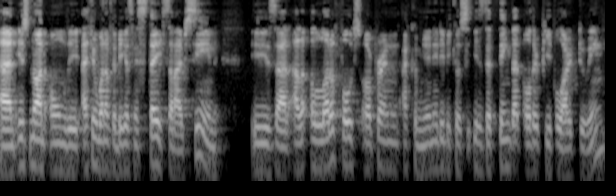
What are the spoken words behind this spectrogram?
And it's not only, I think one of the biggest mistakes that I've seen is that a, lot of folks open a community because it's the thing that other people are doing.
